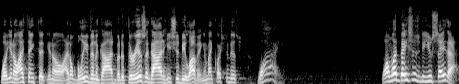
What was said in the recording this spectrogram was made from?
well, you know, I think that, you know, I don't believe in a God, but if there is a God, he should be loving. And my question is, why? Well, on what basis do you say that?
